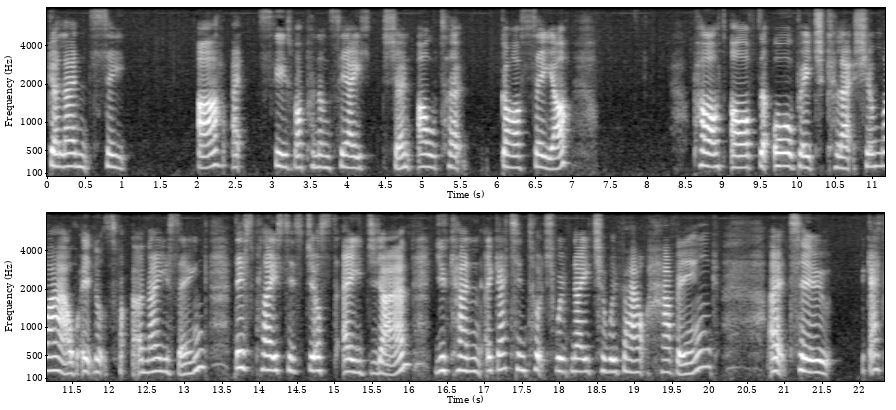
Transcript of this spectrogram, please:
Galency Ah, excuse my pronunciation, Alta Garcia, part of the Auberge collection. Wow, it looks amazing. This place is just a gem. You can uh, get in touch with nature without having uh, to get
